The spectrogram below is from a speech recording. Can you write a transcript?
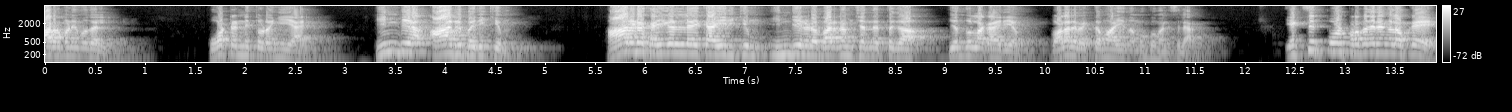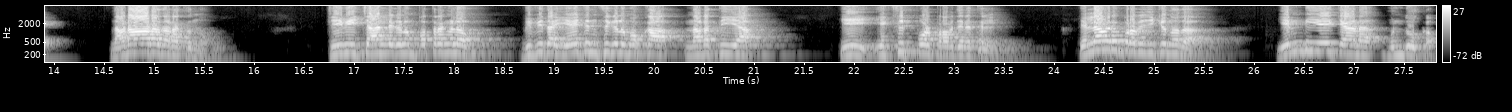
ആറ് മണി മുതൽ വോട്ടെണ്ണി തുടങ്ങിയാൽ ഇന്ത്യ ആര് ഭരിക്കും? ആരുടെ കൈകളിലേക്കായിരിക്കും ഇന്ത്യയുടെ ഭരണം ചെന്നെത്തുക എന്നുള്ള കാര്യം വളരെ വ്യക്തമായി നമുക്ക് മനസ്സിലാകും. എക്സിറ്റ് പോൾ പ്രവചനങ്ങളൊക്കെ നടാടെ നടക്കുന്നു. ടി വി ചാനലുകളും പത്രങ്ങളും വിവിധ ഏജൻസികളുമൊക്കെ നടത്തിയ ഈ എക്സിറ്റ് പോൾ പ്രവചനത്തിൽ എല്ലാവരും പ്രവചിക്കുന്നത് എൻ ഡി എക്കാണ് മുൻതൂക്കം.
